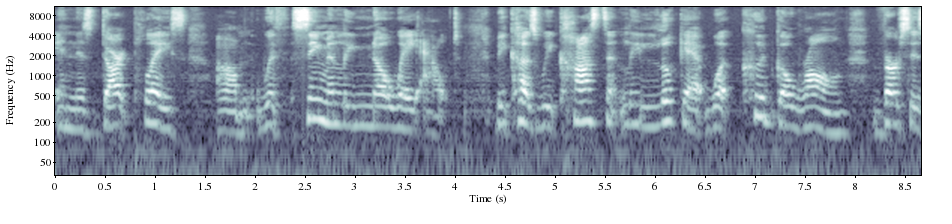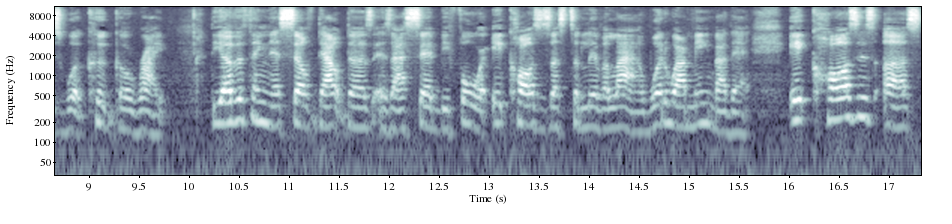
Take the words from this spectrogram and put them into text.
in this dark place um, with seemingly no way out because we constantly look at what could go wrong versus what could go right. The other thing that self doubt does, as I said before, it causes us to live a lie. What do I mean by that? It causes us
